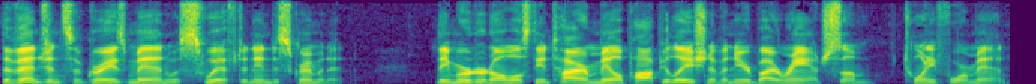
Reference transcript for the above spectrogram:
The vengeance of Gray's men was swift and indiscriminate. They murdered almost the entire male population of a nearby ranch, some 24 men.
